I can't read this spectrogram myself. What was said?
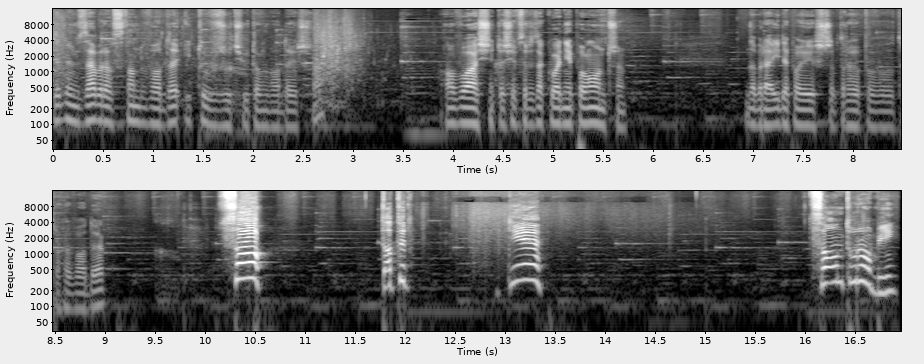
Gdybym zabrał stąd wodę i tu wrzucił tą wodę jeszcze. O właśnie, to się wtedy tak ładnie połączy. Dobra, idę po jeszcze trochę, po, trochę wody. Co?! To ty... Nie! Co on tu robi?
